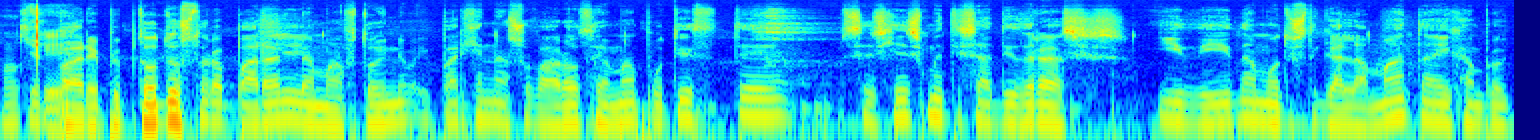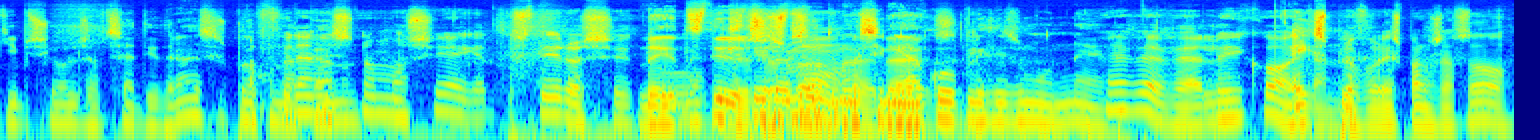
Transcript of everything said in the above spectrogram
οκ. Και παρεπιπτόντως τώρα παράλληλα με αυτό είναι, υπάρχει ένα σοβαρό θέμα που τίθεται σε σχέση με τις αντιδράσεις. Ήδη είδαμε ότι στην Καλαμάτα είχαν προκύψει όλες αυτές τις αντιδράσεις που Αφού έχουν να ήταν η κάνουν συνωμοσία για τη στείρωση Ναι, του... για τη στείρωση, στη σωστό, στήριξη ναι, του μεσσηνιακού εντάξει. πληθυσμού. Ναι. Ε, βέβαια, λογικό Έχεις ήταν. πληροφορίες πάνω σε αυτό;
